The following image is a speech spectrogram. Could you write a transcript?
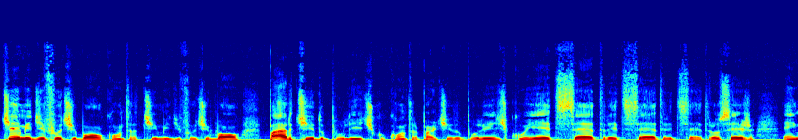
time de futebol contra time de futebol, partido político contra partido político e etc, etc, etc. Ou seja, em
